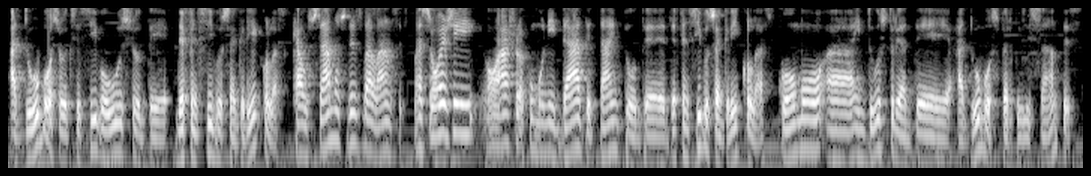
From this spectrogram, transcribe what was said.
adubos ou excessivo uso de defensivos agrícolas, causamos desbalances. Mas hoje, eu acho a comunidade, tanto de defensivos agrícolas como a indústria de adubos fertilizantes,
